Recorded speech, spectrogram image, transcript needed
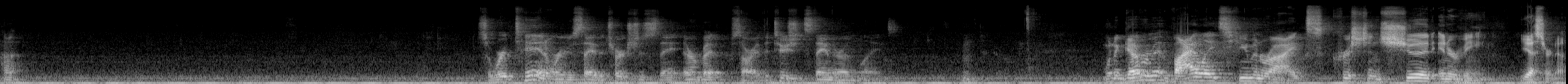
Huh. So we're at 10, and we're going to say the church should stay, everybody, sorry, the two should stay in their own lanes. When a government violates human rights, Christians should intervene. Yes or no?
